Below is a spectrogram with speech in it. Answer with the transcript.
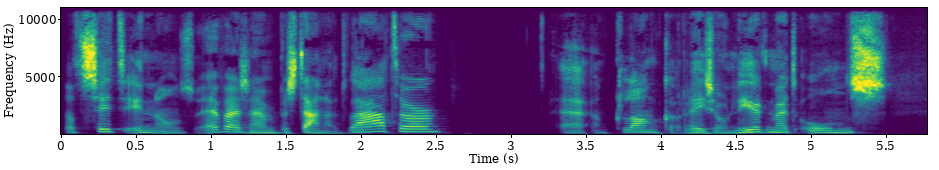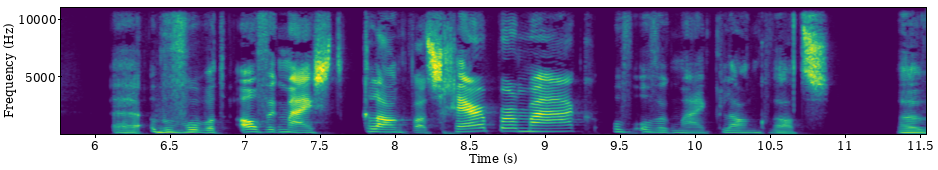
Dat zit in ons. Hè, wij zijn bestaan uit water. Eh, een klank resoneert met ons. Eh, bijvoorbeeld of ik mijn klank wat scherper maak. Of of ik mijn klank wat eh,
